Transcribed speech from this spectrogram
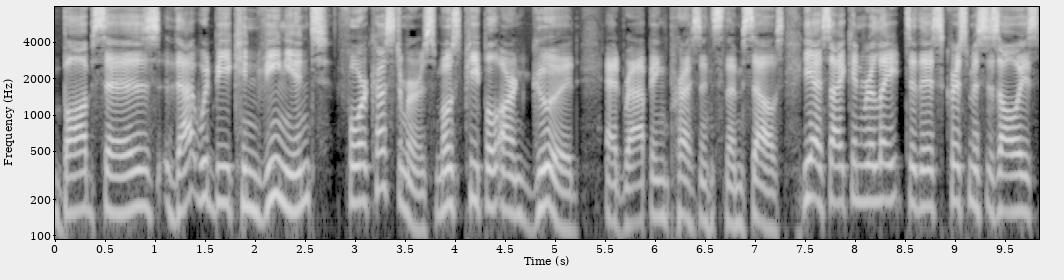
Bob says that would be convenient for customers. Most people aren't good at wrapping presents themselves. Yes, I can relate to this. Christmas is always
